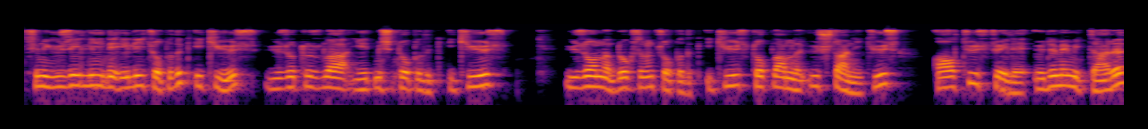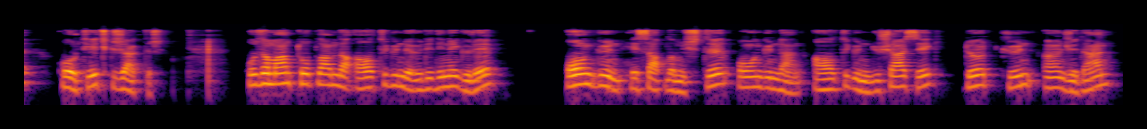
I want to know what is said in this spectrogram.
şimdi 150 ile 50'yi topladık 200. 130 ile 70'i topladık 200. 110 ile 90'ı topladık 200. Toplamda 3 tane 200. 600 TL ödeme miktarı ortaya çıkacaktır. O zaman toplamda 6 günde ödediğine göre 10 gün hesaplamıştı. 10 günden 6 gün düşersek 4 gün önceden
